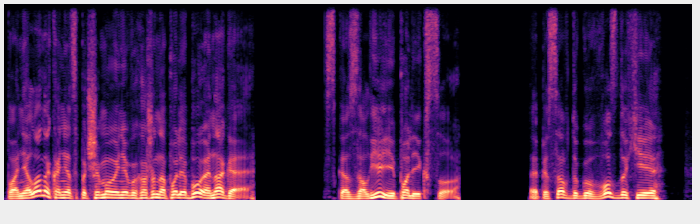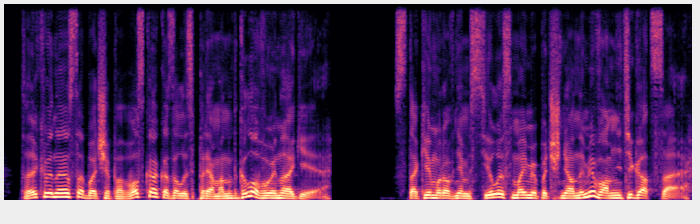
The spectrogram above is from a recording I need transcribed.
поняла, наконец, почему я не выхожу на поле боя, Нага?» Сказал ей по Ликсу. Описав дугу в воздухе, тыквенная собачья повозка оказалась прямо над головой Наги. «С таким уровнем силы с моими подчиненными вам не тягаться!»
